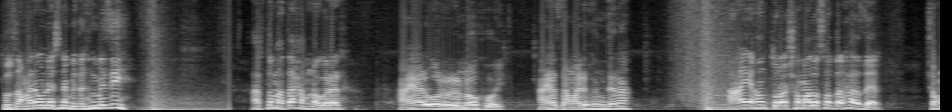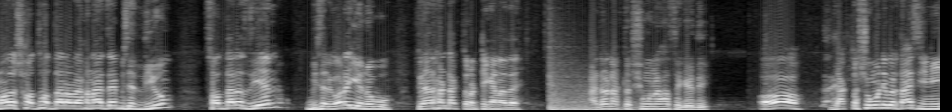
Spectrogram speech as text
তুই জামারে উনিস না বিদেশ মেজি। আর তো মাথা হাম নগরের। আয় আর ওর ন হই। আয় আর জামাইরে হইম দে না। আয় এখন তোরা সমাজের সর্দার হাজার। সমাজের সদ সর্দার আর এখন আজ বিচার দিউম। সর্দারা জিয়েন বিচার করে ইয়ে নবু। তুই আর এখন ডাক্তারের ঠিকানা দে। আয় তো ডাক্তার সুমনের হাসে গে দি ও ডাক্তার সুমন এবার তাই চিনি।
